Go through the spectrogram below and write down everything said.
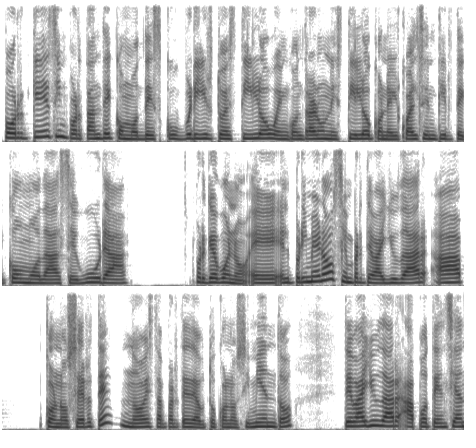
¿por qué es importante como descubrir tu estilo o encontrar un estilo con el cual sentirte cómoda, segura? Porque bueno, eh, el primero siempre te va a ayudar a conocerte, ¿no? Esta parte de autoconocimiento te va a ayudar a potenciar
